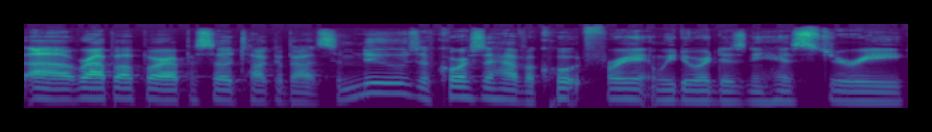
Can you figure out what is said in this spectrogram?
uh, wrap up our episode, talk about some news. Of course, I have a quote for you, and we do our Disney history.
